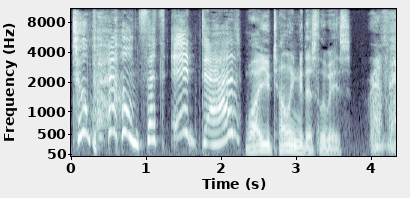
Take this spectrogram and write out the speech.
Two pounds! That's it, Dad! Why are you telling me this, Louise? Revenge.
